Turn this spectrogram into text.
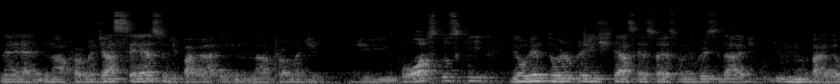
né, na forma de acesso, de pagar, na forma de, de impostos que deu retorno para a gente ter acesso a essa universidade Uhum. paga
